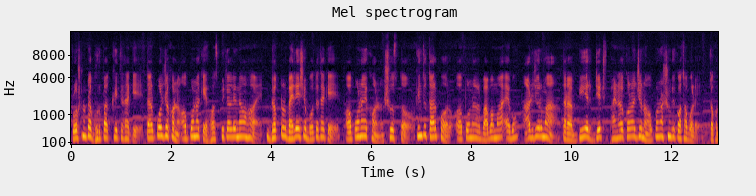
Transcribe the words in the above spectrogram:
প্রশ্নটা ঘুরপাক খেতে থাকে। তারপর যখন অপনাকে হসপিটালে নেওয়া হয় ডক্টর বাইরে এসে বলতে থাকে, অপনা এখন সুস্থ। কিন্তু তারপর অপনার বাবা মা এবং আর্যর মা, তারা বিয়ের ডেট ফাইনাল করার জন্য অপনার সঙ্গে কথা বলে। তখন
